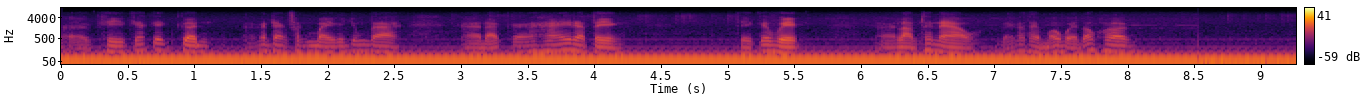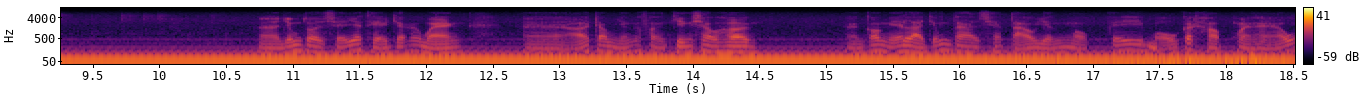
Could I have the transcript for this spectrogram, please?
à, khi các cái kênh à, cái trang fanpage của chúng ta à, đã hái ra tiền. Thì cái việc à, làm thế nào để có thể bảo vệ tốt hơn à, chúng tôi sẽ giới thiệu cho các bạn à, ở trong những cái phần chuyên sâu hơn. À, có nghĩa là chúng ta sẽ tạo dựng một cái bộ kết hợp hoàn hảo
